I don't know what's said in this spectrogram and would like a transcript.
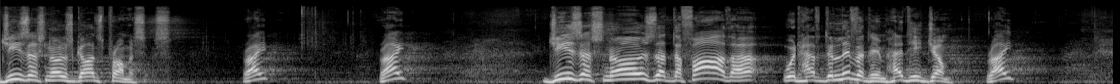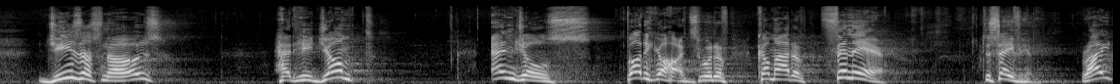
Jesus knows God's promises, right? Right? Jesus knows that the Father would have delivered him had he jumped, right? Jesus knows had he jumped, angels, bodyguards would have come out of thin air to save him, right?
